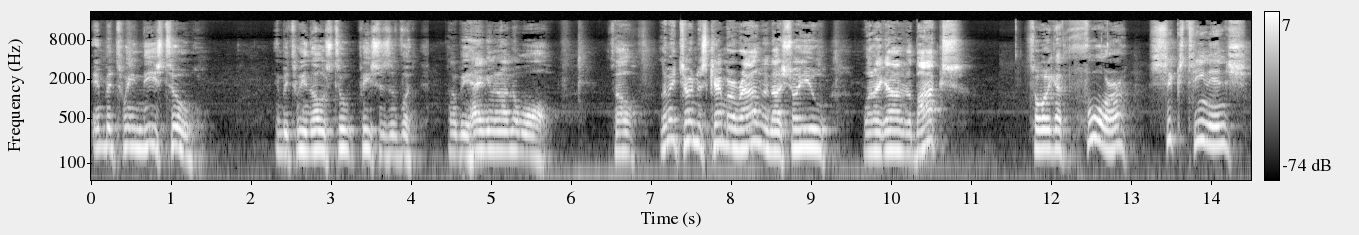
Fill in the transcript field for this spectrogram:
in between these two. In between those two pieces of wood. I'll be hanging it on the wall. So let me turn this camera around and I'll show you what I got out of the box. So I got four 16 inch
